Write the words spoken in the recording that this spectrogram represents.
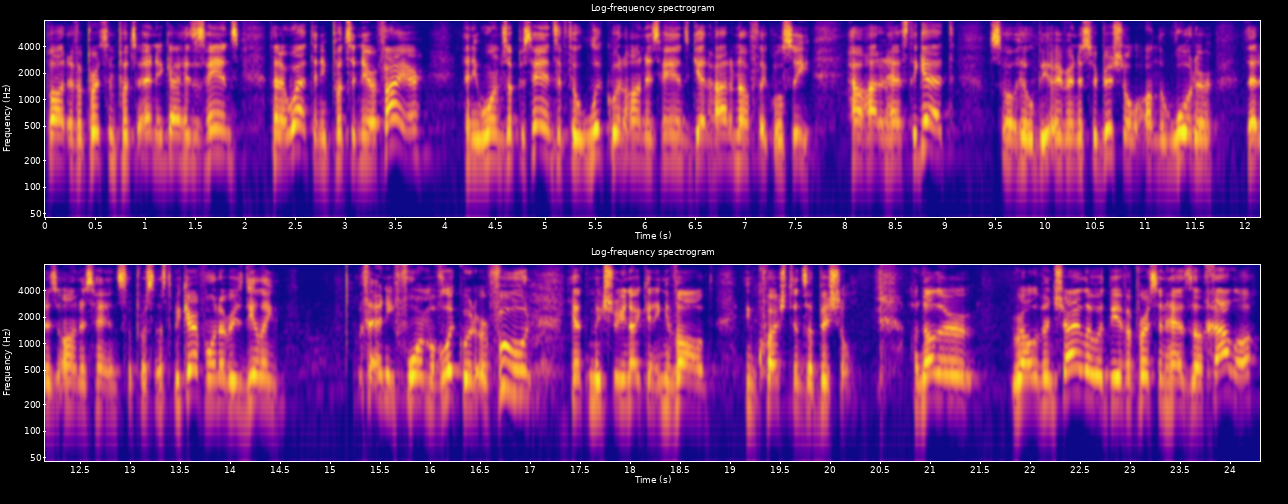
But if a person puts and a guy has his hands that are wet and he puts it near a fire and he warms up his hands, if the liquid on his hands get hot enough, like we'll see how hot it has to get, so he'll be over a bishul on the water that is on his hands. So the person has to be careful whenever he's dealing with any form of liquid or food, you have to make sure you're not getting involved in questions of bishul. Another relevant shaila would be if a person has a challah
